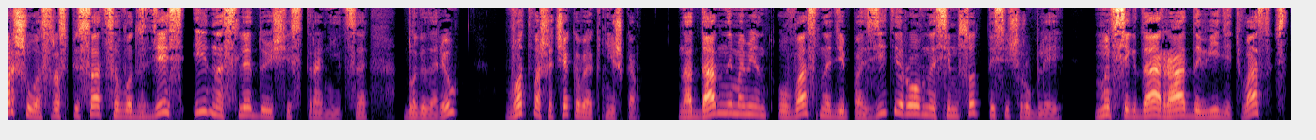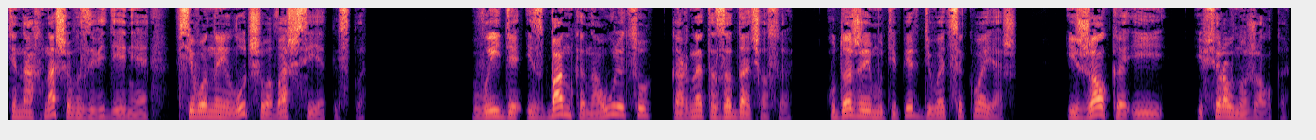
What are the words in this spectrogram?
Прошу вас расписаться вот здесь и на следующей странице. Благодарю. Вот ваша чековая книжка. На данный момент у вас на депозите ровно 700 тысяч рублей. Мы всегда рады видеть вас в стенах нашего заведения. Всего наилучшего, ваше сиятельство. Выйдя из банка на улицу, Корнет озадачился. Куда же ему теперь девать саквояж? И жалко, и... и все равно жалко.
